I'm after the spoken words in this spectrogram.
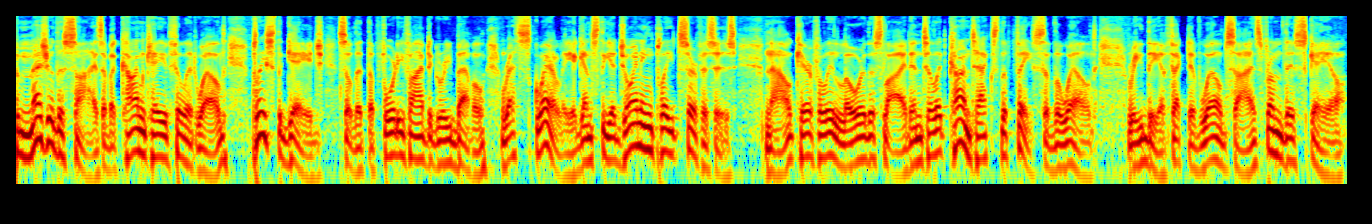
To measure the size of a concave fillet weld, place the gauge so that the 45 degree bevel rests squarely against the adjoining plate surfaces. Now carefully lower the slide until it contacts the face of the weld. Read the effective weld size from this scale.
